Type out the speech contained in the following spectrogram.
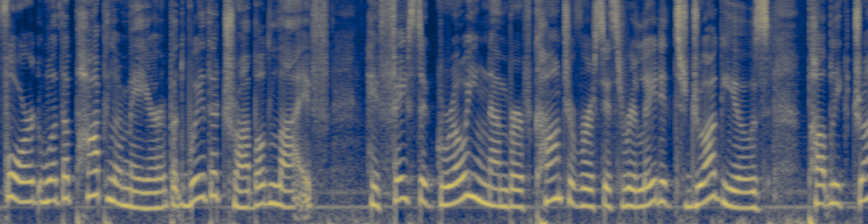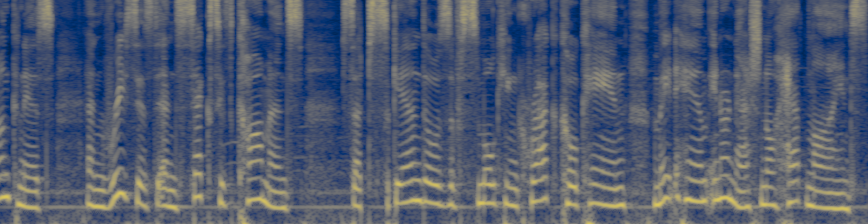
Ford was a popular mayor, but with a troubled life. He faced a growing number of controversies related to drug use, public drunkenness, and racist and sexist comments. Such scandals of smoking crack cocaine made him international headlines.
